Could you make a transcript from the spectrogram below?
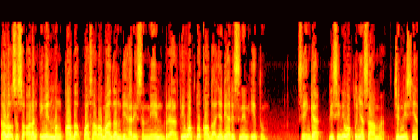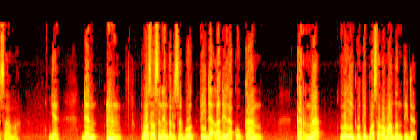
kalau seseorang ingin mengkodok puasa Ramadan di hari Senin, berarti waktu kodoknya di hari Senin itu. Sehingga di sini waktunya sama, jenisnya sama. Ya. Dan puasa Senin tersebut tidaklah dilakukan karena mengikuti puasa Ramadan tidak.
